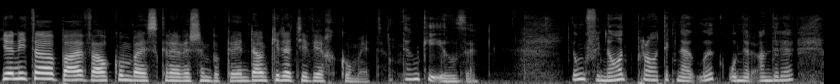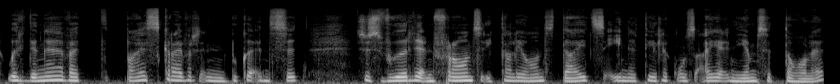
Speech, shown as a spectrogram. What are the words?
Janita, baie welkom by Skrywers en Boeke en dankie dat jy weer gekom het. Dankie Ilse. Jong, vanaand praat ek nou ook onder andere oor dinge wat baie skrywers in boeke insit, soos woorde in Frans, Italiaans, Duits en natuurlik ons eie inheemse tale.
